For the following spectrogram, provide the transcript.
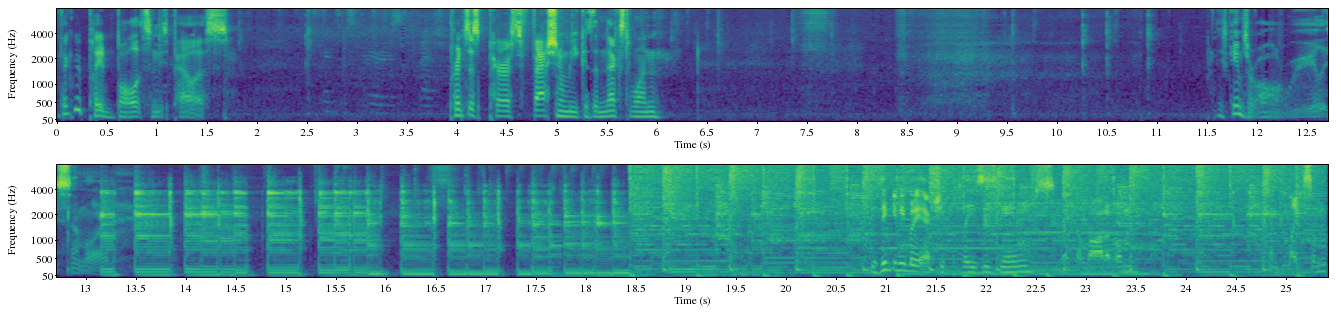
I think we played Ball at Cindy's Palace. Princess Paris Fashion Week is the next one. These games are all really similar. Do you think anybody actually plays these games? Like a lot of them? And likes them?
